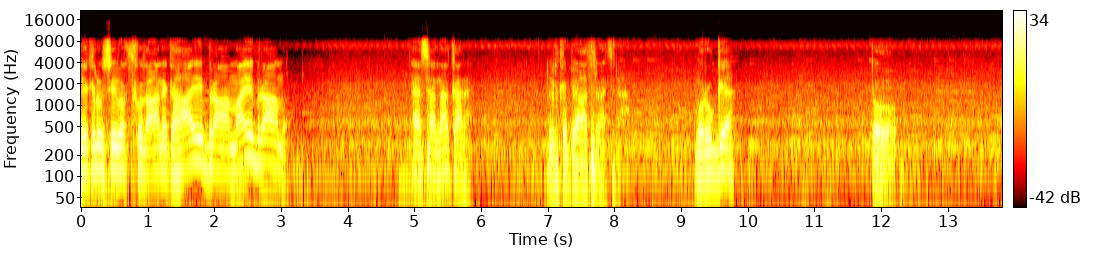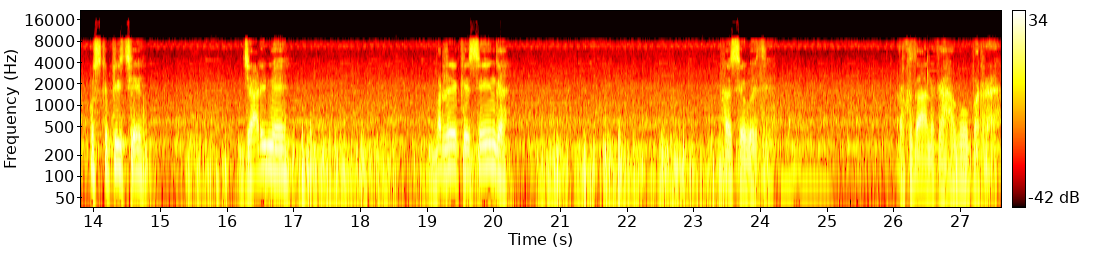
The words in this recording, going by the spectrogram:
लेकिन उसी वक्त खुदा ने कहा, आए इब्राहिम आए इब्राहिम ऐसा ना कर, लड़के पे हाथ ना चला। वो रुक गया। तो उसके पीछे झाड़ी में बर्रे के सींग फंसे हुए थे। और खुदा ने कहा, वो बर्रा है।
